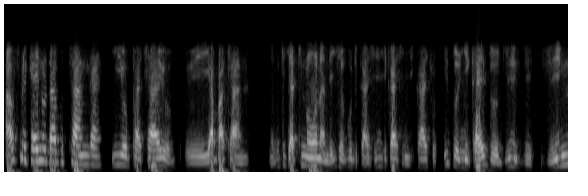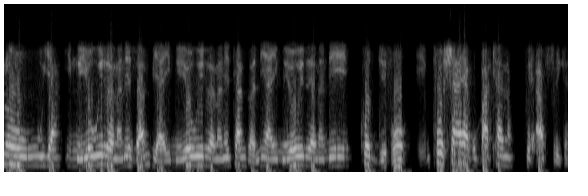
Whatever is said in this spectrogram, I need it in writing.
africa inoda kutanga iyo pachayo e, yabatana. Nekuti chatinoona ndechekuti kazhinji kazhinji kacho idzo nyika idzodzidzi dzinouya. Imwe yowirirana nezambia imwe yowirirana netanzania imwe yowirirana necote divoire. Poshaya kubatana kweafrica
